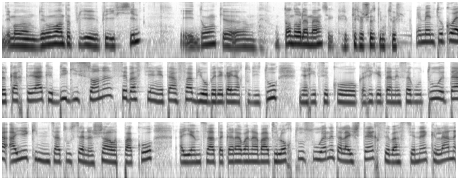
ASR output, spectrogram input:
des moments, des moments un peu plus, plus difficiles. Et donc, euh, tendre la main, c'est quelque chose qui me touche. Mementuko elkarteak bi gizon, Sebastien eta Fabio bere gain hartu ditu, miarritzeko karriketan ezagutu eta haiekin nintzatu zen Charles Paco, haientzat karabana bat lortu zuen eta laister Sebastienek lan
